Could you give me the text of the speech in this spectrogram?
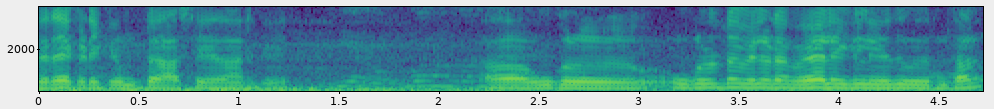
நிறைய கிடைக்கணும்ட்டு ஆசையாக தான் இருக்குது உங்கள் உங்கள்கிட்ட வேலை வேலைகள் எதுவும் இருந்தால்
